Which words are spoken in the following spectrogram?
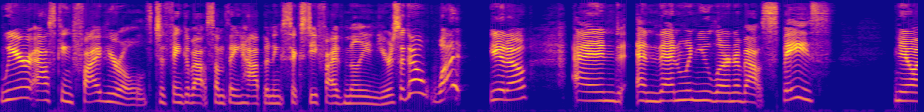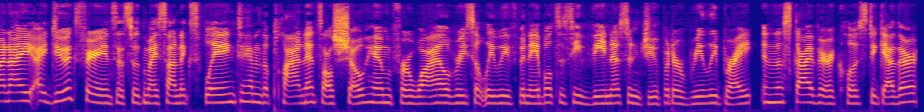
We're asking five year olds to think about something happening 65 million years ago. What? You know? And, and then when you learn about space, you know, and I, I do experience this with my son, explaining to him the planets. I'll show him for a while. Recently, we've been able to see Venus and Jupiter really bright in the sky, very close together,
